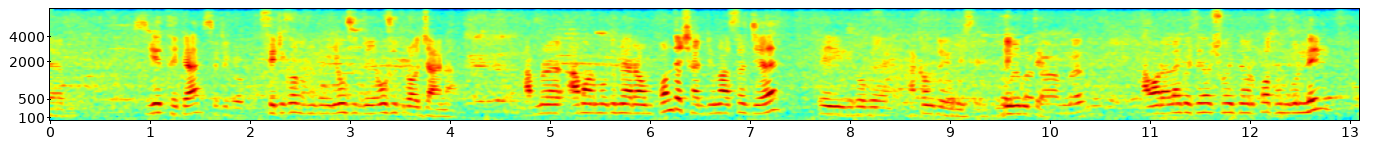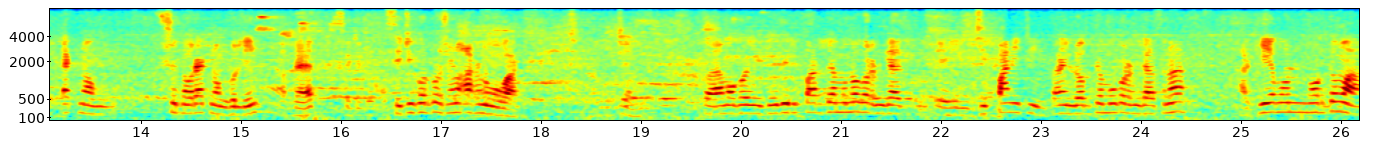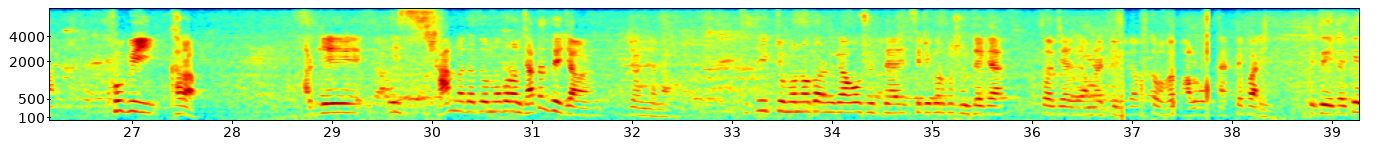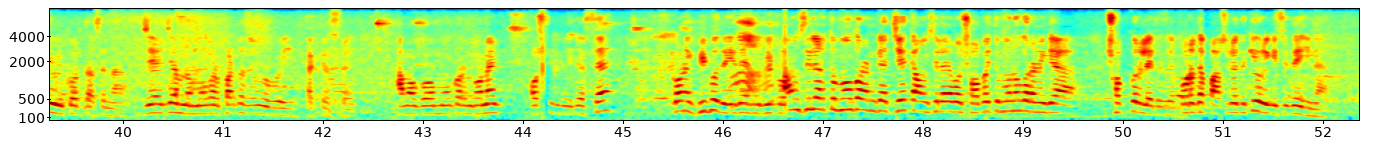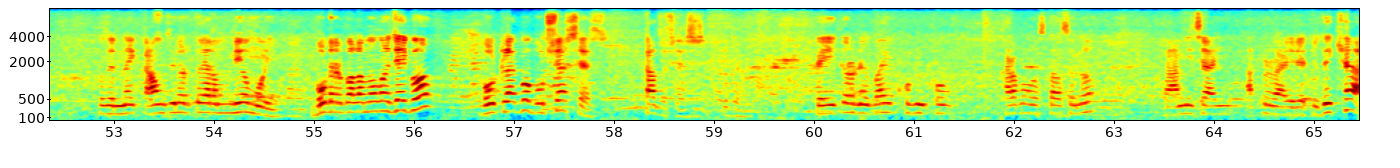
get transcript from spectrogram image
ইয়ে থেকে সিটি কর্পোরেশন থেকে যে ওষুধ যায় ওষুধটাও যায় না। আপনার আমার মতন এরকম পঞ্চাশ ষাট জন আছে যে এই রোগে আক্রান্ত হয়ে রয়েছে ডেঙ্গুতে। আমার এলাকায় হচ্ছে শহীদনগর প্রথম গল্লি এক নং শহীদ নগর এক নং গল্লি আপনার সিটি কর্পোরেশন আঠান্ন ওয়ার্ড। তো আমাকে ওই নদীর পাড় দিয়ে মনে করেন গে এই যে পানিটি পানির লোক দিয়ে মনে করেন গে আছে না আর কি এমন নর্দমা খুবই খারাপ। আর কি এই সামনেতে তো মনে করেন যাতায়াত যান না। যদি একটু মনে করেন গে ওষুধ দেয়, সিটি কর্পোরেশন থেকে, তো যে আমরা একটু নিরাপত্তাভাবে ভালোভাবে থাকতে পারি। কিন্তু এটা কেউই করতেছে না। যে যে আমরা মনে করেন পারতেছে ওই থাকতেছে। আমাকে মনে করেন অনেক অসুবিধা হইতেছে। অনেক বিপদ হয়ে যায় বিপদ। কাউন্সিলর তো মনে করেন যে কাউন্সিলর এবার সবাই তো মনে করেন গিয়া সব করে লেতেছে পরে তো পাশ হলে তো কেউ কিছু দেখি না। বুঝলেন না কাউন্সিলর তো এরকম নিয়মই। ভোটার পালা মনে করেন যাইবো, ভোট লাগবো, ভোট শেষ শেষ, কাজও শেষ। তো এই কারণে ভাই খুবই খুব খারাপ অবস্থা আসলো তা আমি চাই আপনারা এটা একটু দেখা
